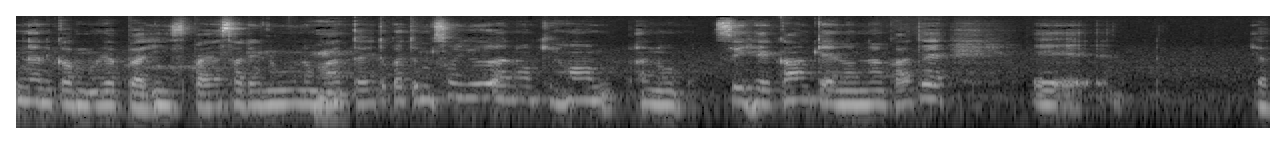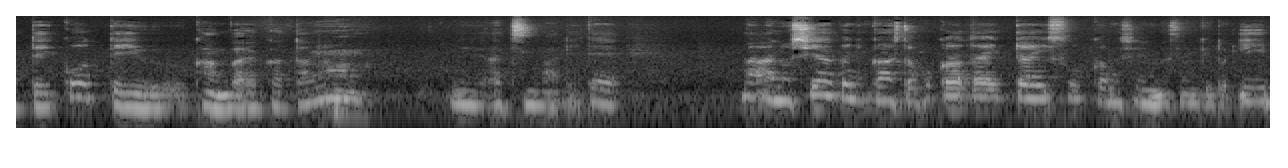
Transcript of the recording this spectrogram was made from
何かもやっぱりインスパイアされるものがあったりとか、でもそういうあの基本あの水平関係の中で、えーやっていこうっていう考え方の、うん。ね集まりで、まあ、あの視野部に関しては他は大体そうかもしれませんけど言いっ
